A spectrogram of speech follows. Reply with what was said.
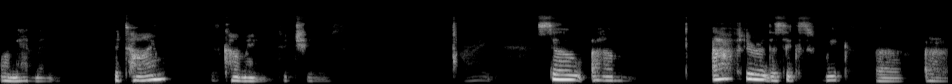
or mammon. The time is coming to choose. All right. So um, after the six weeks of uh,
